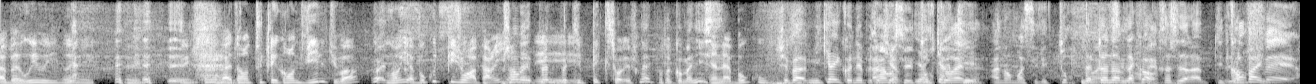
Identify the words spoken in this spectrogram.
Ah bah oui, oui, oui. oui, oui, oui. Bah, dans toutes les grandes villes, tu vois, souvent il y a beaucoup de pigeons à Paris. il y en J'en a ai plein de petits pics sur les fenêtres, pourtant comme à Nice. Il y en a beaucoup. Je sais pas, Mika, il connaît Ah peut-être. non, il y moi, a- c'est les tourterelles. Ah non, moi, c'est les tourterelles. Non, non, d'accord, ça c'est dans la petite campagne. L'enfer.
